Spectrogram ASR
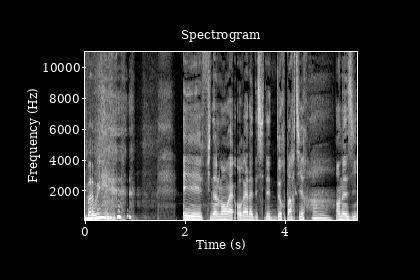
Bah oui. Et finalement, ouais, Aurel a décidé de repartir en Asie,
